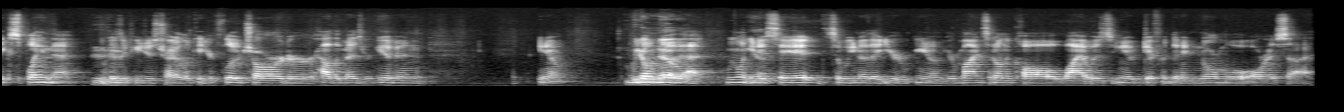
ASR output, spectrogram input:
explain that because if you just try to look at your flow chart or how the meds were given, you know, we, We don't don't know know. that. We want you Yeah. to say it so we know that your you know your mindset on the call, why it was you know different than a normal RSI.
